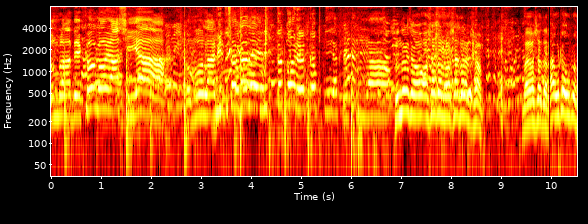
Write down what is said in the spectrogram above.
তোমরা দেখো গো আসিয়া। কমলা নৃত্য করে নৃত্য করে টপকিয়া টপকিয়া। সুন্দর হয়েছে অসাধারণ অসাধারণ সব। ভাই অসাধারণ। হ্যাঁ উঠো উঠো।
